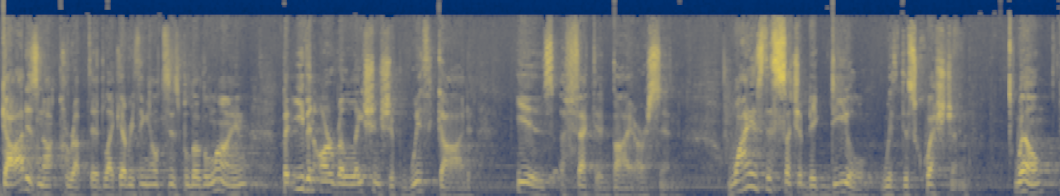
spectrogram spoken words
God is not corrupted like everything else is below the line, but even our relationship with God is affected by our sin. Why is this such a big deal with this question? Well,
